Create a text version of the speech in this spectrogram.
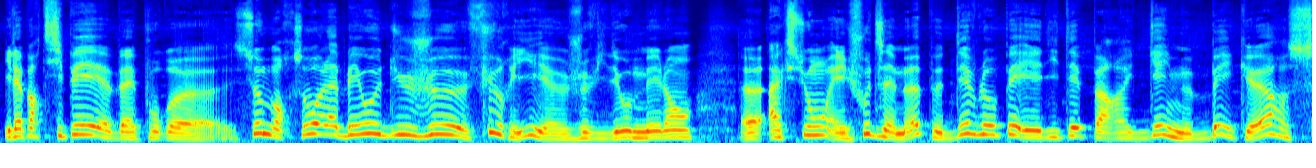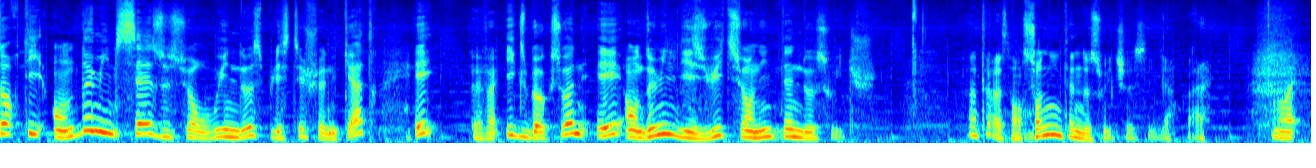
Il a participé euh, bah, pour euh, ce morceau à la BO du jeu Fury, euh, jeu vidéo mêlant euh, action et shoot 'em up, développé et édité par Game Baker, sorti en 2016 sur Windows, PlayStation 4 et enfin, Xbox One et en 2018 sur Nintendo Switch. Intéressant, sur Nintendo Switch aussi. bien. Voilà. Ouais.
